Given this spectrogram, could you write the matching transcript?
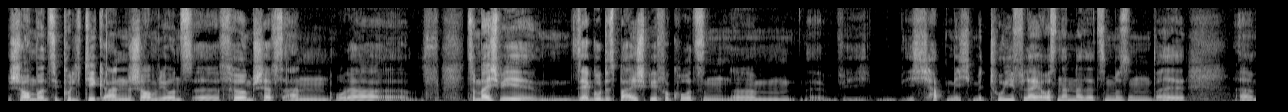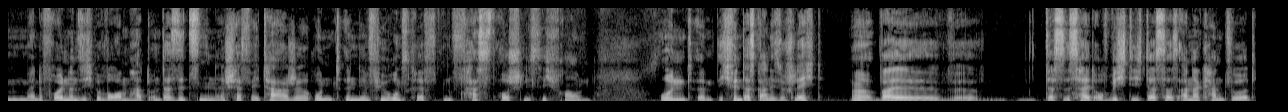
schauen wir uns die Politik an, schauen wir uns äh, Firmenchefs an oder äh, zum Beispiel, sehr gutes Beispiel vor kurzem, ähm, ich, ich habe mich mit TuiFly auseinandersetzen müssen, weil ähm, meine Freundin sich beworben hat und da sitzen in der Chefetage und in den Führungskräften fast ausschließlich Frauen. Und ähm, ich finde das gar nicht so schlecht, ne? weil äh, das ist halt auch wichtig, dass das anerkannt wird.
